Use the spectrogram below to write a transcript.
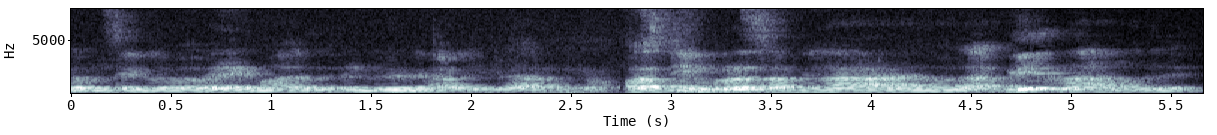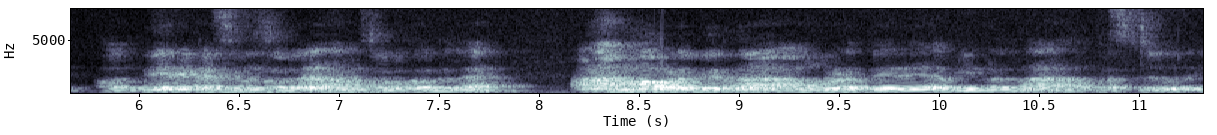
டபுள் சைடுலவே மாறுது. ரெண்டு பேருமே காதலிக்கவே ஆரம்பிக்கிறோம். ஃபர்ஸ்ட் இம்ப்ரெஸ் அப்படின்னா என்னன்னா பேர் தான் முதல்ல. அவர் பேரே கடைசியில் சொல்லல நானும் சொல்ல போறதில்ல. ஆனா அம்மாவோட பேர் தான் அவங்களோட பேரு அப்படின்றது தான் ஃபர்ஸ்ட் ஒரு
